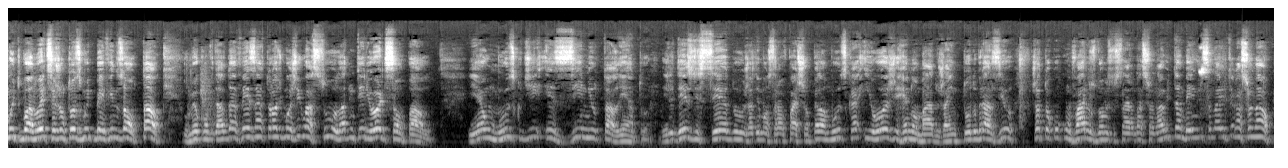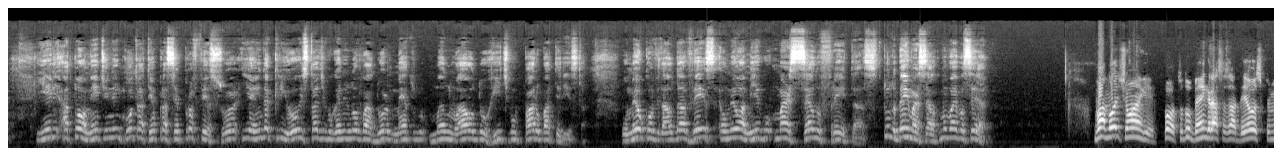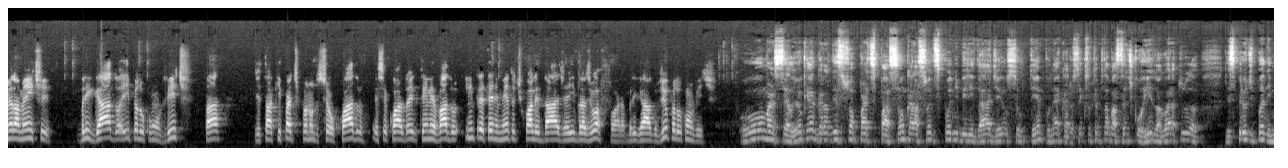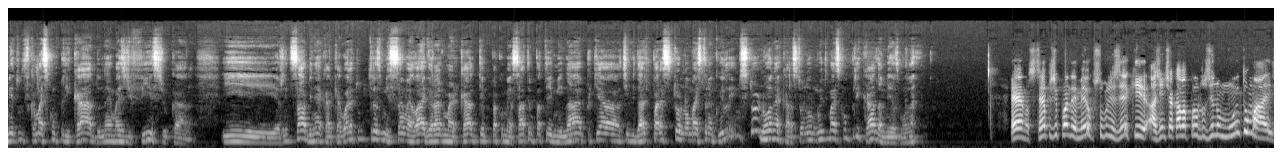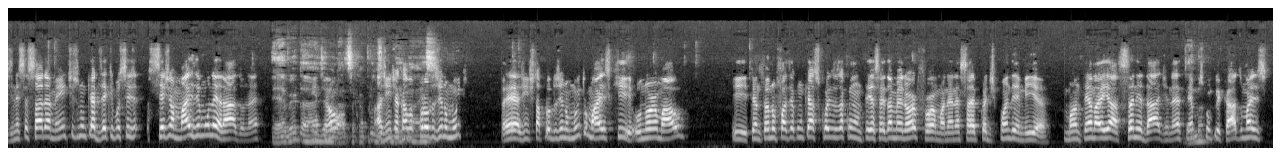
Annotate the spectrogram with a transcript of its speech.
Muito boa noite, sejam todos muito bem-vindos ao Talk. O meu convidado da vez é natural de Mogi Guaçu, lá do interior de São Paulo. E é um músico de exímio talento. Ele desde cedo já demonstrava paixão pela música e hoje, renomado já em todo o Brasil, já tocou com vários nomes do cenário nacional e também no cenário internacional. E ele atualmente ainda encontra tempo para ser professor e ainda criou e está divulgando o inovador método manual do ritmo para o baterista. O meu convidado da vez é o meu amigo Marcelo Freitas. Tudo bem, Marcelo? Como vai você? Boa noite, Wang. Pô, tudo bem, graças a Deus. Primeiramente, obrigado aí pelo convite, tá? De estar aqui participando do seu quadro. Esse quadro aí que tem levado entretenimento de qualidade aí Brasil afora. Obrigado, viu, pelo convite. Ô Marcelo, eu que agradeço sua participação, cara, a sua disponibilidade aí, o seu tempo, né, cara? Eu sei que o seu tempo está bastante corrido, agora tudo, nesse período de pandemia, tudo fica mais complicado, né? Mais difícil, cara. E a gente sabe, né, cara, que agora é tudo transmissão, é live, horário marcado, tempo para começar, tempo para terminar, porque a atividade parece que se tornou mais tranquila e não se tornou, né, cara? Se tornou muito mais complicada mesmo, né? É, nos tempos de pandemia, eu costumo dizer que a gente acaba produzindo muito mais. E necessariamente isso não quer dizer que você seja mais remunerado, né? É verdade, então, é verdade. a gente acaba mais. produzindo muito. É, a gente está produzindo muito mais que o normal e tentando fazer com que as coisas aconteçam da melhor forma, né? Nessa época de pandemia. Mantendo aí a sanidade, né? Tempos é, complicados, mas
